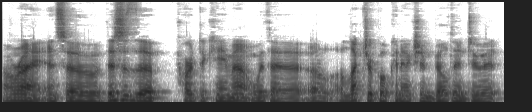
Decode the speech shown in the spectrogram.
All right, and so this is the part that came out with a, a electrical connection built into it.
